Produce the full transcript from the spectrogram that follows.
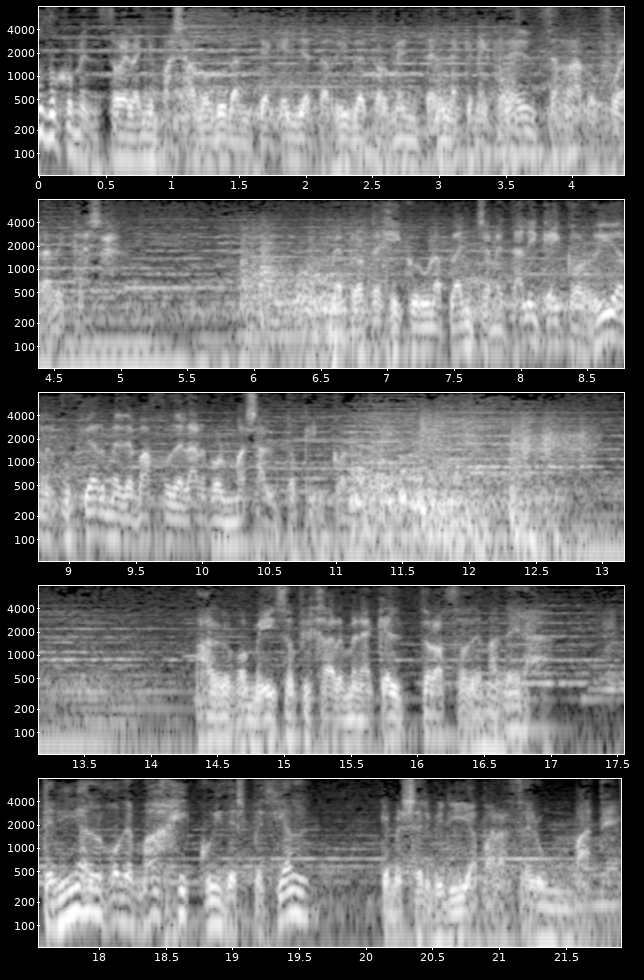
Todo comenzó el año pasado durante aquella terrible tormenta en la que me quedé encerrado fuera de casa. Me protegí con una plancha metálica y corrí a refugiarme debajo del árbol más alto que encontré. Algo me hizo fijarme en aquel trozo de madera. Tenía algo de mágico y de especial que me serviría para hacer un bate.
